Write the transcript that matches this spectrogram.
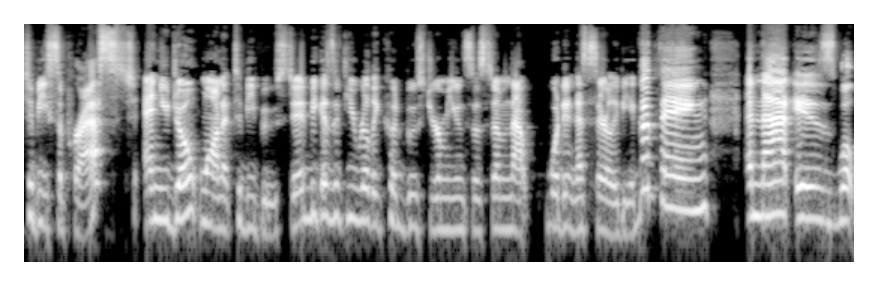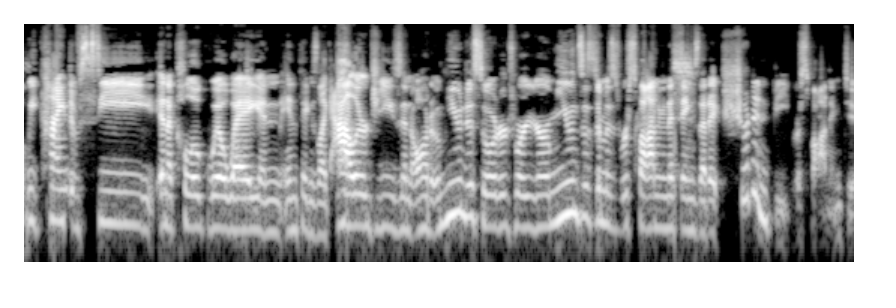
to be suppressed and you don't want it to be boosted because if you really could boost your immune system that wouldn't necessarily be a good thing and that is what we kind of see in a colloquial way in, in things like allergies and autoimmune disorders where your immune system is responding to things that it shouldn't be responding to.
